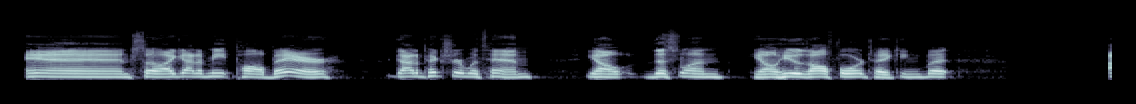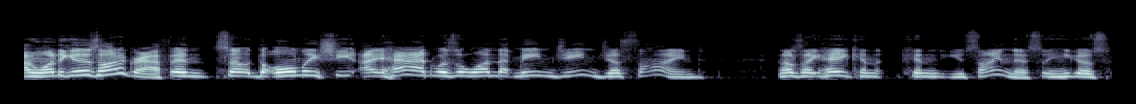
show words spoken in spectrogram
And so I got to meet Paul Bearer, got a picture with him. You know, this one, you know, he was all for taking, but I wanted to get his autograph. And so the only sheet I had was the one that Mean Gene just signed. And I was like, hey, can can you sign this? And he goes,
